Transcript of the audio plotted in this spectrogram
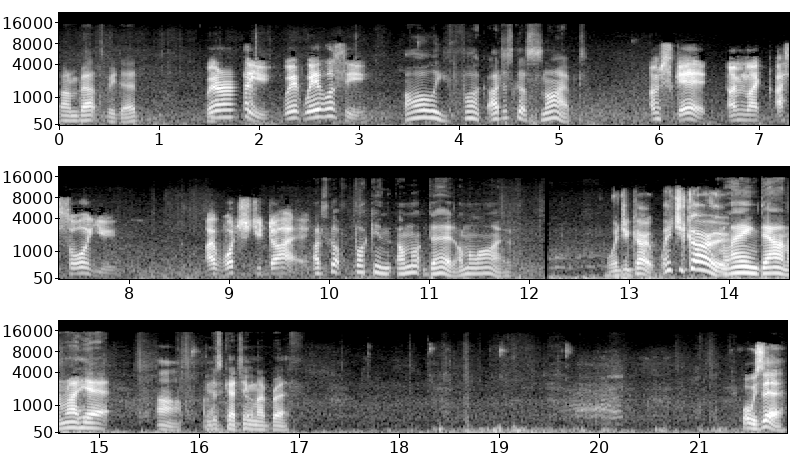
I'm about to be dead. Where are you? Where Where was he? Holy fuck! I just got sniped. I'm scared. I'm like, I saw you. I watched you die. I just got fucking. I'm not dead. I'm alive. Where'd you go? Where'd you I'm go? laying down. I'm right here. Ah, I'm just catching my breath. What was there?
